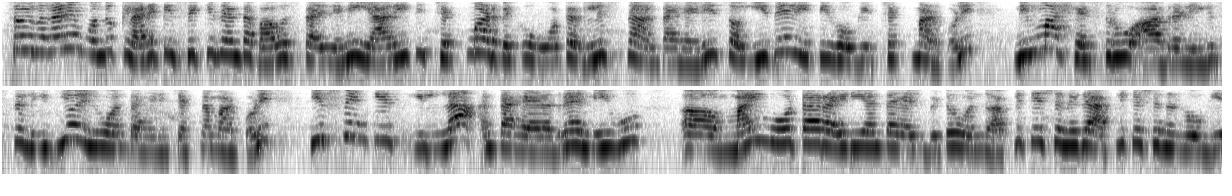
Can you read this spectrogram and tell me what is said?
ಸೊ ಇವಾಗ ನಿಮ್ಗೊಂದು ಕ್ಲಾರಿಟಿ ಸಿಕ್ಕಿದೆ ಅಂತ ಭಾವಿಸ್ತಾ ಇದ್ದೀನಿ. ಯಾವ ರೀತಿ ಚೆಕ್ ಮಾಡಬೇಕು ವೋಟರ್ ಲಿಸ್ಟ್ನ ಅಂತ ಹೇಳಿ. ಸೊ ಇದೇ ರೀತಿ ಹೋಗಿ ಚೆಕ್ ಮಾಡ್ಕೊಳ್ಳಿ. ನಿಮ್ಮ ಹೆಸರು ಅದರಲ್ಲಿ ಲಿಸ್ಟ್ ಅಲ್ಲಿ ಇದೆಯೋ ಇಲ್ವೋ ಅಂತ ಹೇಳಿ ಚೆಕ್ನ ಮಾಡ್ಕೊಳ್ಳಿ. ಇಫ್ ಇನ್ ಕೇಸ್ ಇಲ್ಲ ಅಂತ ಹೇಳಿದ್ರೆ ನೀವು ಮೈ ವೋಟರ್ ಐ ಡಿ ಅಂತ ಹೇಳ್ಬಿಟ್ಟು ಒಂದು ಅಪ್ಲಿಕೇಶನ್ ಇದೆ. ಅಪ್ಲಿಕೇಶನ್ ಅಲ್ಲಿ ಹೋಗಿ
